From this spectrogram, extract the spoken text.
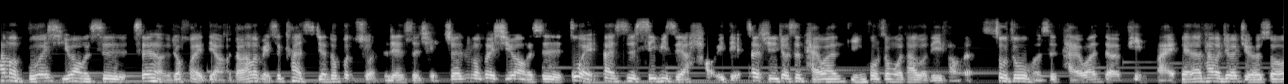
他们不会希望是生产了就坏掉，等他们每次看时间都不准这件事情，所以他们会希望是贵，但是 CP 值要好一点。这其实就是台湾赢过中国大陆的地方了。诉诸我们是台湾的品牌，那他们就会觉得说，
